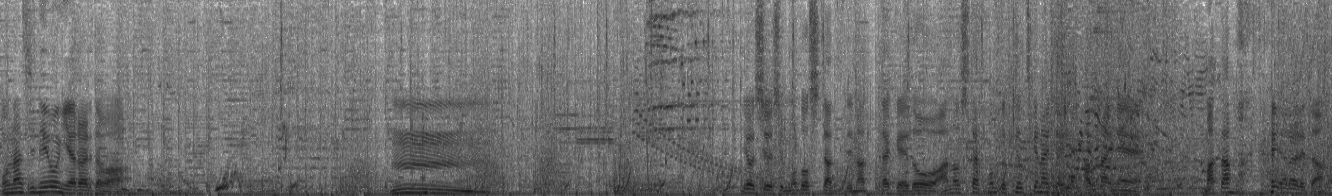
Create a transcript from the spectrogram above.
同じネオンにやられたわ。うーん。よしよし戻したってなったけどあの下ほんと気をつけないと危ないね。またまたやられた。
